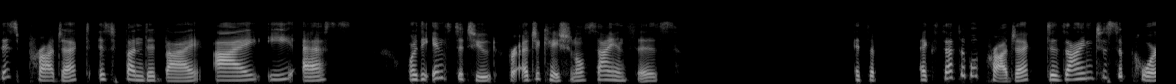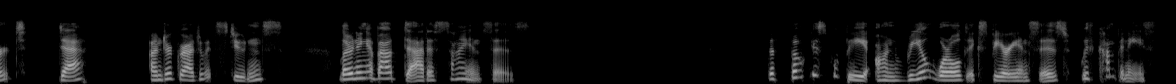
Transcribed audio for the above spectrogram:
This project is funded by IES, or the Institute for Educational Sciences. It's an accessible project designed to support deaf undergraduate students learning about data sciences. The focus will be on real world experiences with companies.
